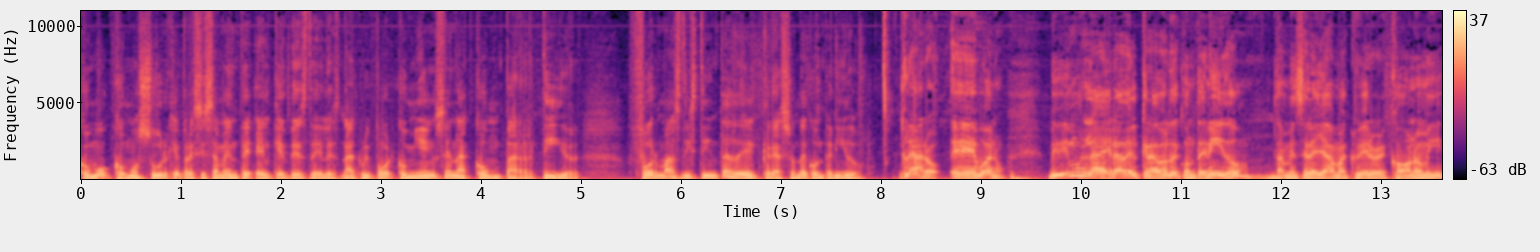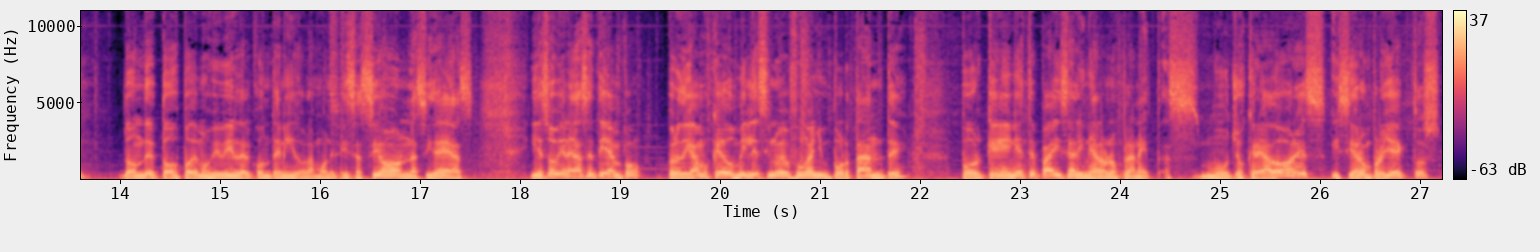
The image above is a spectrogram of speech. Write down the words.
cómo, cómo surge precisamente el que desde el Snack Report comiencen a compartir formas distintas de creación de contenido. Claro, eh, bueno, vivimos la era del creador de contenido, también se le llama Creator Economy, donde todos podemos vivir del contenido, la monetización, las ideas, y eso viene de hace tiempo, pero digamos que 2019 fue un año importante porque en este país se alinearon los planetas. Muchos creadores hicieron proyectos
